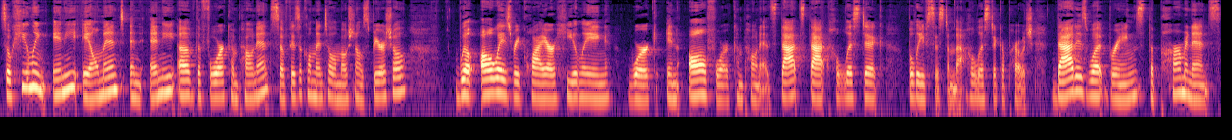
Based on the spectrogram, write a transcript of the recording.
So, healing any ailment in any of the four components so, physical, mental, emotional, spiritual will always require healing work in all four components. That's that holistic belief system, that holistic approach. That is what brings the permanence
